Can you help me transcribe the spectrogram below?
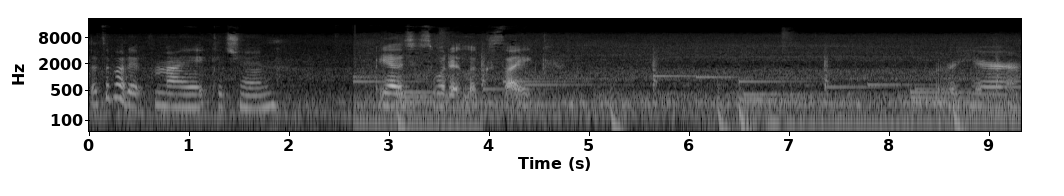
That's about it for my kitchen. But yeah this is what it looks like. Over here.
